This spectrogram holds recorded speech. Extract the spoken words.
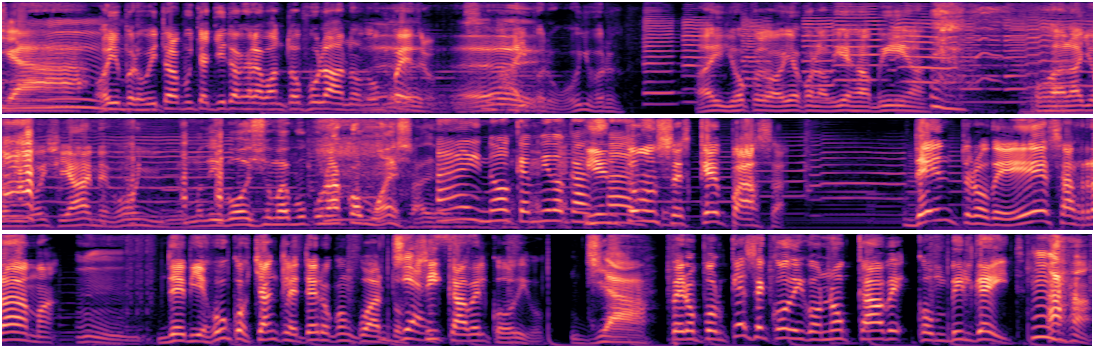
Ya. Oye, pero viste a la muchachita que levantó fulano, don Pedro. eh. Ay, pero, oye, pero. Ay, yo todavía con la vieja mía. Ojalá yo divorciarme, coño. Yo me divorcio, me busco una como esa. Ay, no, qué miedo cansarse. Y entonces, ¿qué pasa? Dentro de esa rama de viejucos chancleteros con cuartos, Yes. sí cabe el código. Ya. Pero ¿por qué ese código no cabe con Bill Gates? Ajá.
